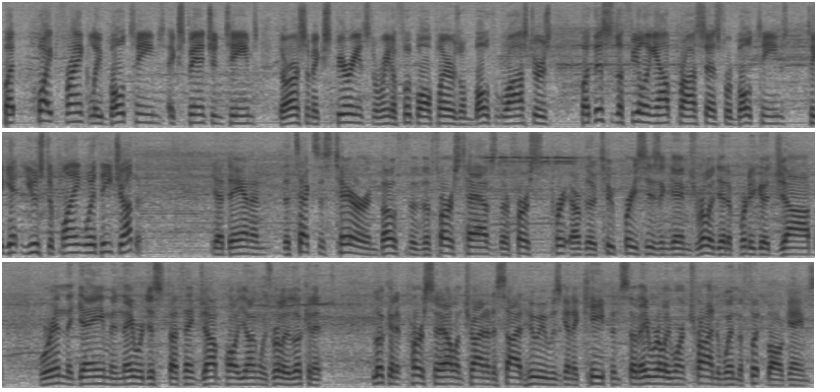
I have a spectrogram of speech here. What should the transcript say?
But quite frankly, both teams, expansion teams, there are some experienced arena football players on both rosters, but this is a feeling out process for both teams to get used to playing with each other. Yeah, Dan, and the Texas Terror in both of the first halves, their first of their two preseason games, really did a pretty good job were in the game, and they were just, I think, John Paul Young was really looking at looking at personnel and trying to decide who he was going to keep, and so they really weren't trying to win the football games.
